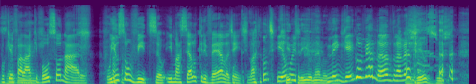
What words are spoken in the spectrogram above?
Porque falar que Exatamente. Bolsonaro, Wilson Witzel e Marcelo Crivella, gente, nós não Que tínhamos trio, né, meu Deus? ninguém governando, na verdade. Jesus.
